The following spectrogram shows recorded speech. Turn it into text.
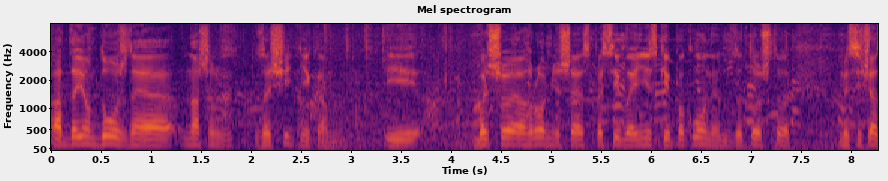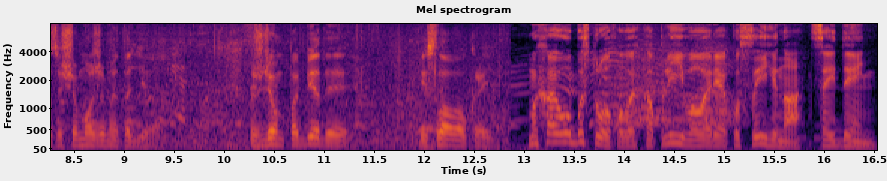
отдаем должное нашим защитникам. И большое, огромнейшее спасибо и низкий поклон им за то, что мы сейчас еще можем это делать. Ждем победы и слава Україні. Михайло Бистров, Олег Каплій, Валерія Косигіна. Цей день.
